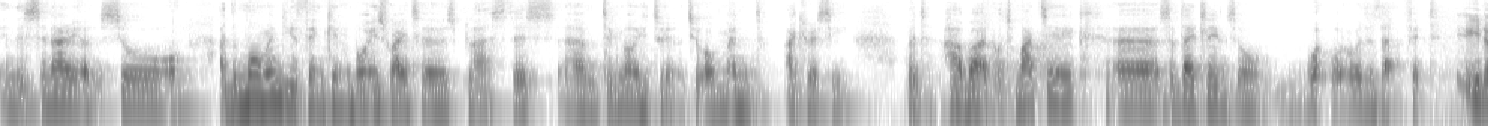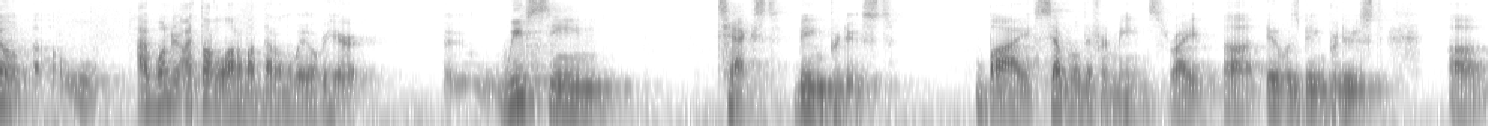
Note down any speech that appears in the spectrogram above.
in this scenario. So at the moment, you're thinking voice writers plus this um, technology to, to augment accuracy. But how about automatic uh, subtitling? So what, what, what does that fit? You know, I wonder, I thought a lot about that on the way over here. We've seen text being produced by several different means, right? Uh, it was being produced uh,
